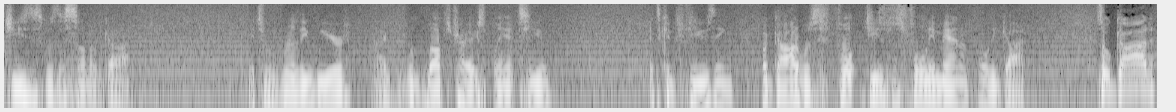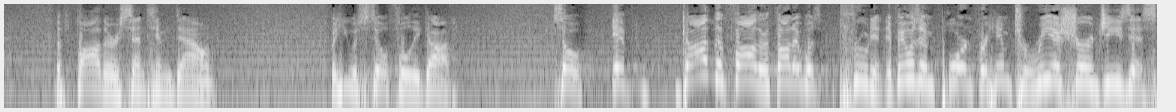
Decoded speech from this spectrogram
Jesus was the Son of God. It's really weird. I would love to try to explain it to you. It's confusing, but God was full Jesus was fully man and fully God. So God the Father sent him down, but he was still fully God. So if God the Father thought it was prudent, if it was important for him to reassure Jesus,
